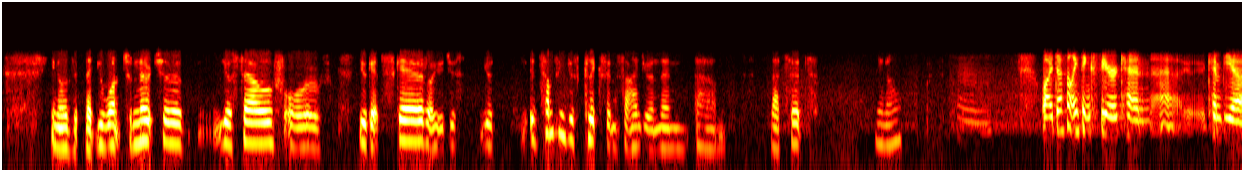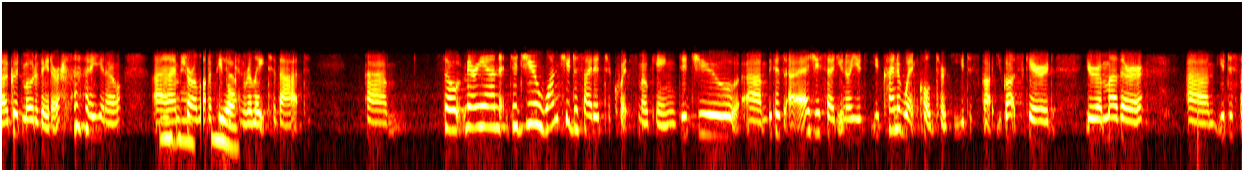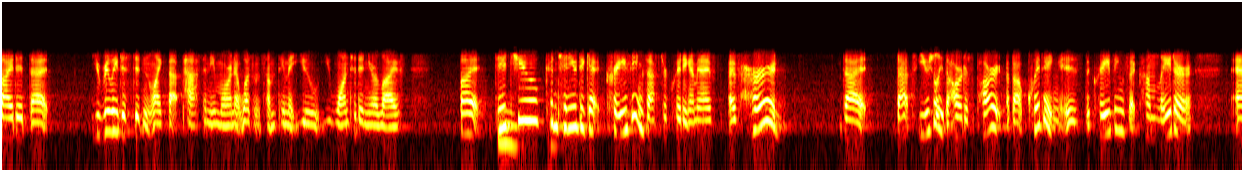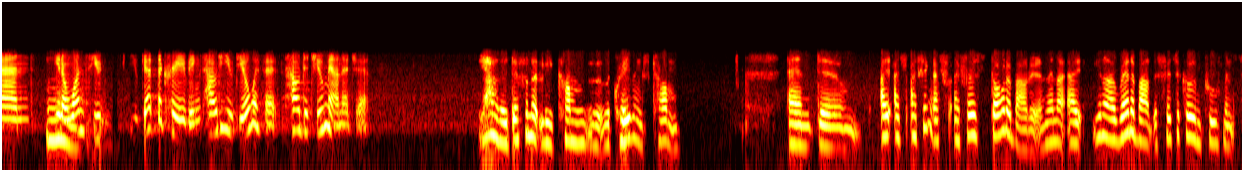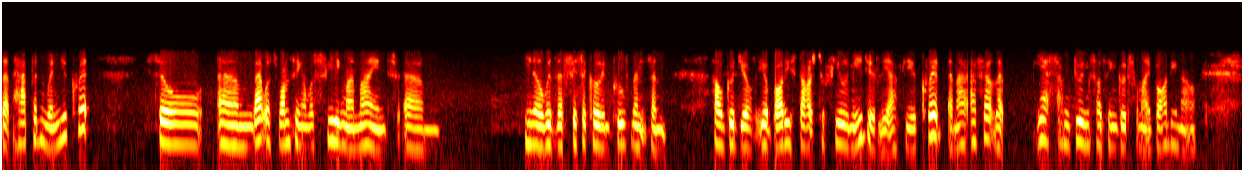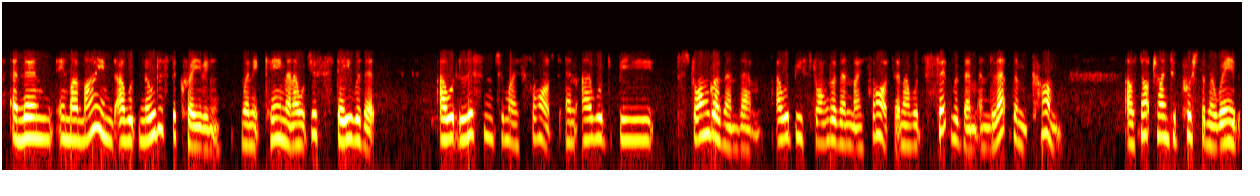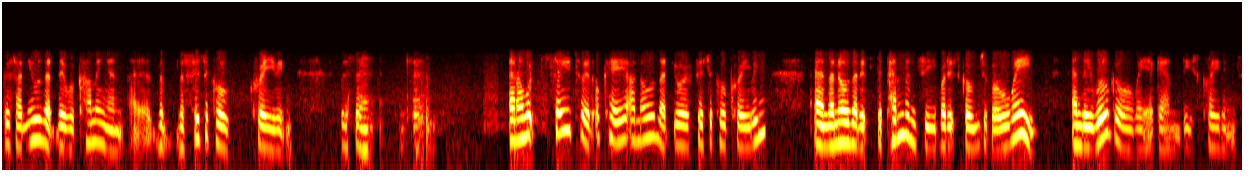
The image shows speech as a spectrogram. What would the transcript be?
you know, that, that you want to nurture yourself, or you get scared, or you just you it something just clicks inside you, and then um, that's it, you know. Well, I definitely think fear can uh, can be a good motivator. you know, uh, mm-hmm. I'm sure a lot of people yeah. can relate to that. Um, so, Marianne, did you once you decided to quit smoking? Did you um, because uh, as you said, you know, you you kind of went cold turkey. You just got you got scared. You're a mother. Um, you decided that you really just didn't like that path anymore, and it wasn't something that you you wanted in your life. But did mm. you continue to get cravings after quitting? I mean, I've I've heard that that's usually the hardest part about quitting is the cravings that come later. And mm. you know, mm. once you you get the cravings, how do you deal with it? How did you manage it? Yeah, they definitely come. The cravings come, and um, I, I I think I, f- I first thought about it, and then I, I you know I read about the physical improvements that happen when you quit. So um, that was one thing I was feeding my mind, um, you know, with the physical improvements and how good your your body starts to feel immediately after you quit. And I, I felt that yes, I'm doing something good for my body now. And then in my mind, I would notice the craving when it came, and I would just stay with it. I would listen to my thoughts, and I would be stronger than them. I would be stronger than my thoughts, and I would sit with them and let them come. I was not trying to push them away because I knew that they were coming, and uh, the the physical craving was there. And I would say to it, okay, I know that you're a physical craving, and I know that it's dependency, but it's going to go away, and they will go away again. These cravings.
